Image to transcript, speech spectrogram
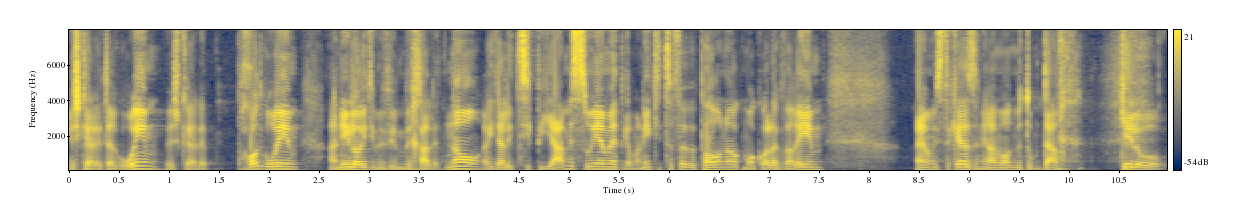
יש כאלה יותר גרועים, ויש כאלה פחות גרועים. אני לא הייתי מבין בכלל את נור, הייתה לי ציפייה מסוימת, גם אני הייתי צופה בפורנו, כמו כל הגברים. היום אני מסתכל על זה, נראה מאוד מטומטם. כאילו,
